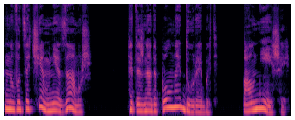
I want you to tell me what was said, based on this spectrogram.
Но вот зачем мне замуж? Это же надо полной дурой быть, полнейшей.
